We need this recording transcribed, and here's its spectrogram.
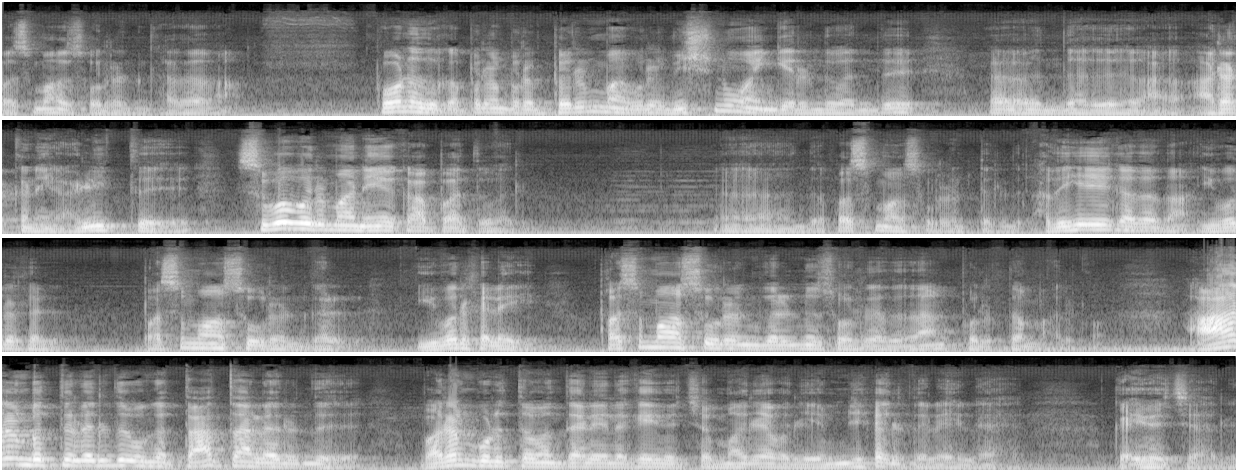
பசுமாசுரன் கதை தான். போனதுக்கப்புறம் அப்புறம் பெருமா ஒரு விஷ்ணு அங்கேருந்து வந்து இந்த அரக்கனை அழித்து சிவபெருமானையே காப்பாற்றுவார் இந்த பசுமாசூரன்ட்டு அதே கதை தான் இவர்கள் பசுமாசூரன்கள் இவர்களை பசுமாசூரன்கள்னு சொல்கிறது தான் பொருத்தமாக இருக்கும். ஆரம்பத்திலேருந்து உங்கள் தாத்தாலேருந்து வரம் கொடுத்தவன் தலையில் கை வச்ச மாதிரி அவர் எம்ஜிஆர் தலையில் கை வச்சார்.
